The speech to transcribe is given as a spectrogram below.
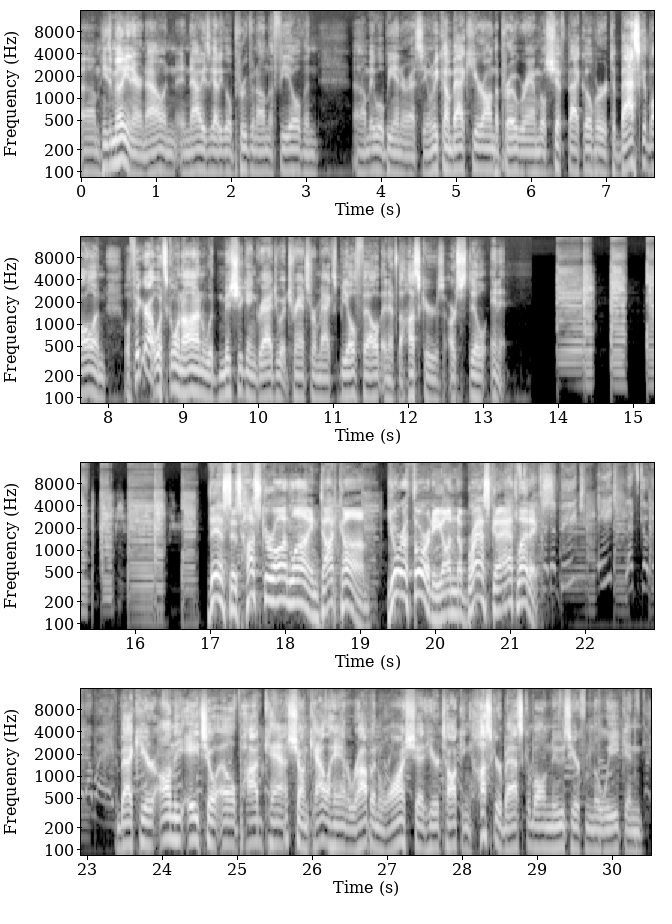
um, he's a millionaire now, and, and now he's got to go prove it on the field, and um, it will be interesting. When we come back here on the program, we'll shift back over to basketball, and we'll figure out what's going on with Michigan graduate transfer Max Bielfeldt, and if the Huskers are still in it. This is HuskerOnline.com, your authority on Nebraska athletics. To the beach, eat, let's go get away. And back here on the HOL podcast, Sean Callahan, Robin Washut here talking Husker basketball news here from the week. And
